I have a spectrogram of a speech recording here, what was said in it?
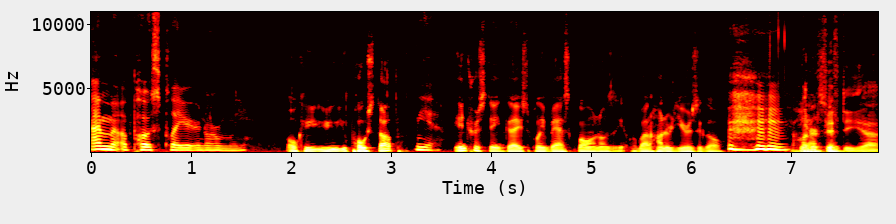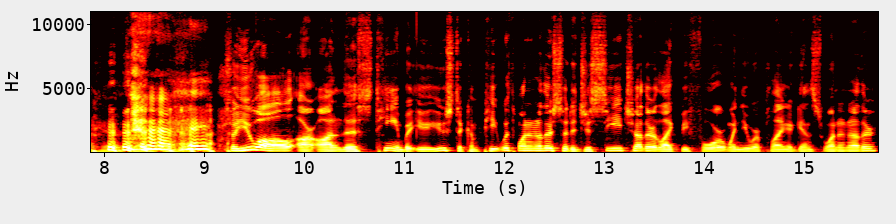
I'm a post player normally. Okay, you, you post up? Yeah. Interesting, 'cause I used to play basketball when I was about 100 years ago. 150, yeah. yeah. so you all are on this team, but you used to compete with one another. So did you see each other like before when you were playing against one another?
